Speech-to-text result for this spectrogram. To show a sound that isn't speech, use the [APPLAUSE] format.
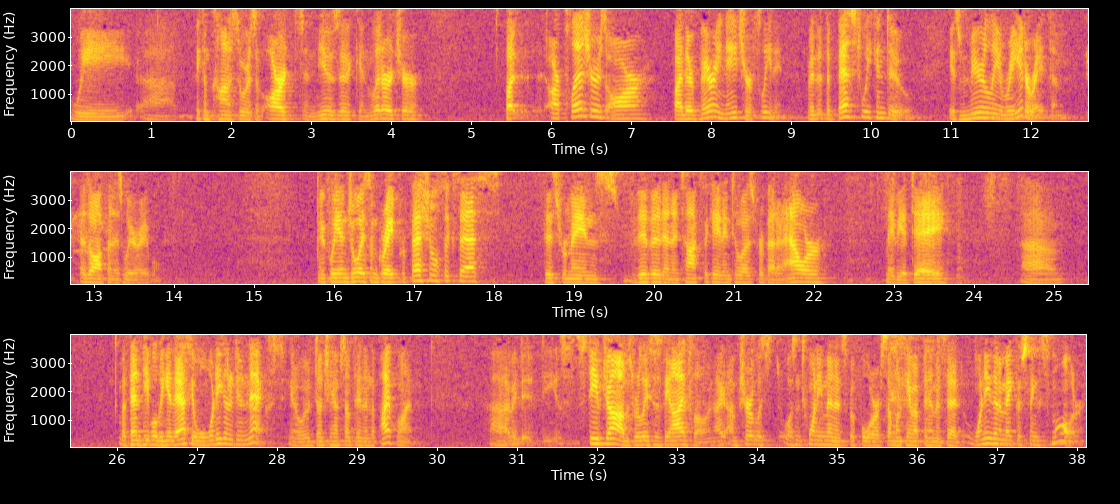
We uh, become connoisseurs of art and music and literature. But our pleasures are, by their very nature, fleeting. I mean, the best we can do is merely reiterate them as often as we are able. If we enjoy some great professional success, this remains vivid and intoxicating to us for about an hour, maybe a day. Um, but then people begin to ask you, well, what are you going to do next? You know, don't you have something in the pipeline? Uh, I mean, Steve Jobs releases the iPhone. I, am sure it was wasn't 20 minutes before someone came up to him and said, "When are you going to make this thing smaller?"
